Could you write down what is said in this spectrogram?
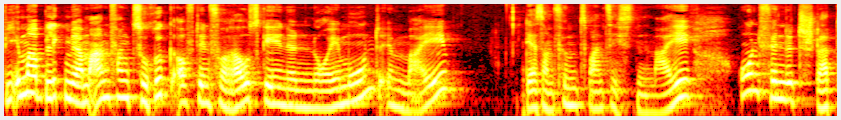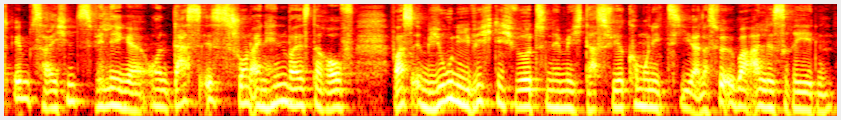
Wie immer blicken wir am Anfang zurück auf den vorausgehenden Neumond im Mai. Der ist am 25. Mai und findet statt im Zeichen Zwillinge. Und das ist schon ein Hinweis darauf, was im Juni wichtig wird, nämlich, dass wir kommunizieren, dass wir über alles reden.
